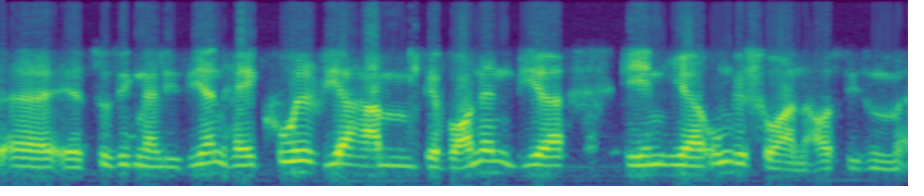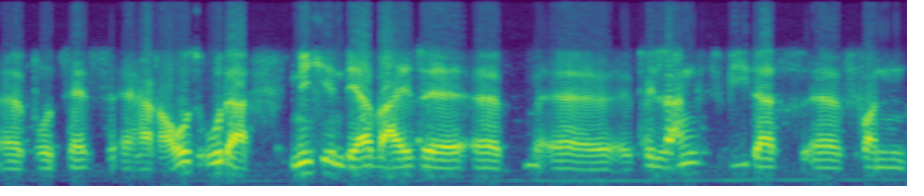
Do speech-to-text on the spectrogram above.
äh, zu signalisieren, hey cool, wir haben gewonnen, wir gehen hier ungeschoren aus diesem äh, Prozess heraus oder nicht in der Weise äh, äh, belangt, wie das äh, von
